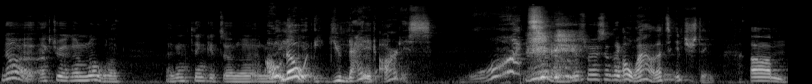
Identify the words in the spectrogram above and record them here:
No, actually, I don't know. Like, I didn't think it's an. an Oh no, United Artists. What? Yeah, I said like. Oh wow, that's interesting. Um,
